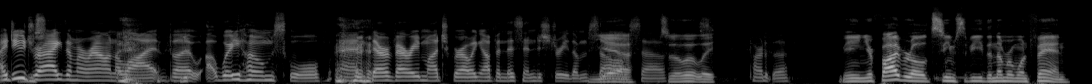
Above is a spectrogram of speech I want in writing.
i do drag them around a lot but uh, we homeschool and they're very much growing up in this industry themselves yeah, so absolutely. part of the I mean, your five-year-old seems to be the number one fan.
